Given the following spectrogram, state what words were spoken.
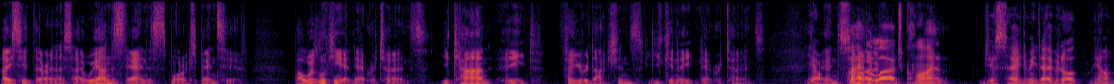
They sit there and they say, We understand this is more expensive but we're looking at net returns. You can't eat fee reductions; you can eat net returns. Yeah, and so, I had a large client just say to me, David, I, you know,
